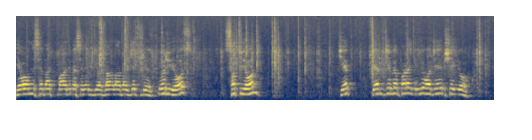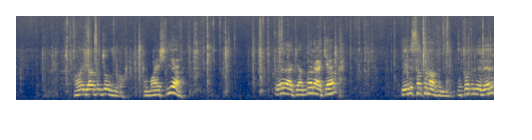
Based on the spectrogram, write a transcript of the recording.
devamlı sebep malzemesine gidiyoruz, dağlardan getiriyoruz, örüyoruz, satıyorsun. Cep, cep cebe para giriyor, hocaya bir şey yok. Bana yardımcı oluyor. O maaşlı ya. Örerken, örerken evi satın aldım ben. Oturdum evi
